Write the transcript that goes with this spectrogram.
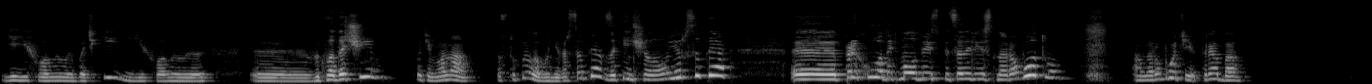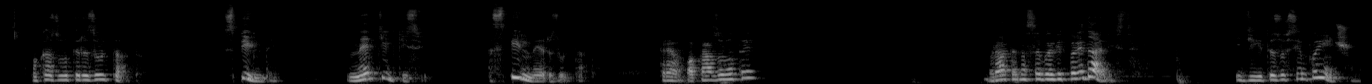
її хвалили батьки, її хвалили е, викладачі. Потім вона поступила в університет, закінчила університет, е, приходить молодий спеціаліст на роботу, а на роботі треба показувати результат. Спільний, не тільки свій, а спільний результат. Треба показувати, брати на себе відповідальність і діяти зовсім по-іншому.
